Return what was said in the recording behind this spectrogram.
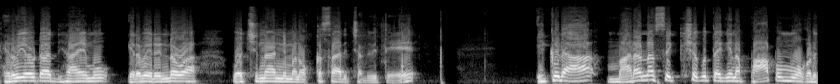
ఇరవై ఒకటో అధ్యాయము ఇరవై రెండవ వచనాన్ని మనం ఒక్కసారి చదివితే ఇక్కడ మరణ శిక్షకు తగిన పాపం ఒకడు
